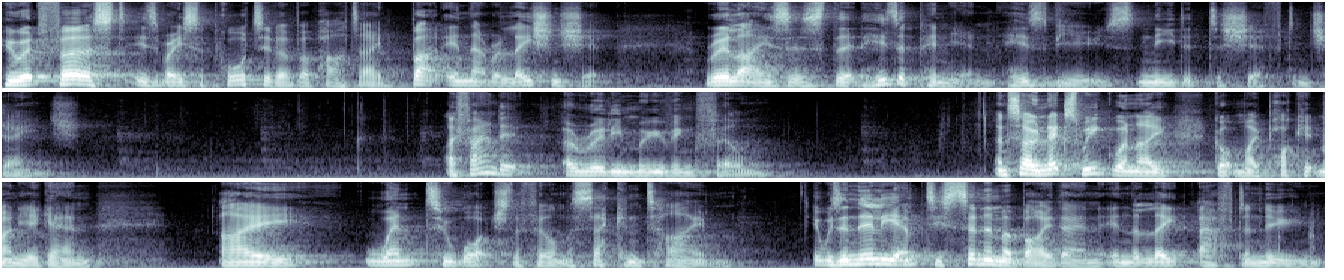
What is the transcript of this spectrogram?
who at first is very supportive of apartheid, but in that relationship realizes that his opinion, his views needed to shift and change. I found it a really moving film. And so next week, when I got my pocket money again, I went to watch the film a second time. It was a nearly empty cinema by then in the late afternoon.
